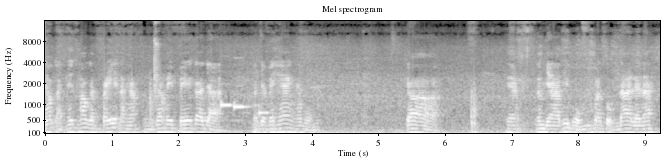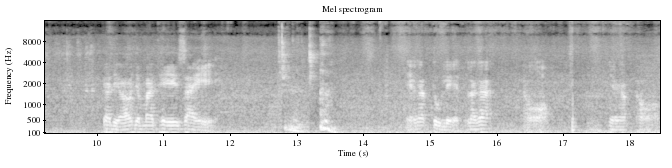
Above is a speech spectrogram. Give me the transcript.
เท่ากันให้เท่ากันเป๊ะนะครับ ถ้าไม่เป๊ะก็จะมันจะไม่แห้งครับผม ก็เนี่ยน้ำยาที่ผมผสมได้แล้วนะ ก็เดี๋ยวจะมาเทใส่เนี่ยครับตูเลดแล้วก็เอาออกเนี่ยครับเอาออก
